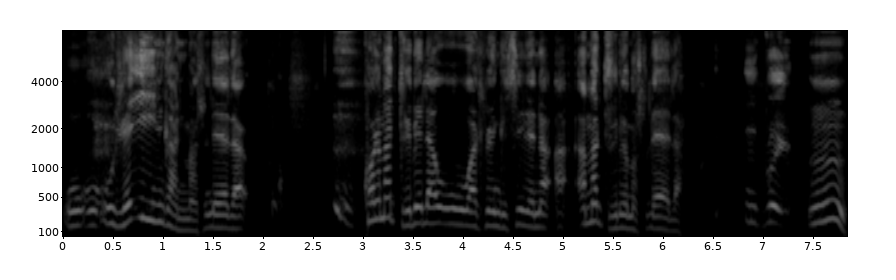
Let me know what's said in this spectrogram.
Udle ini kanti masilela? Khona amadribela uwahlwengisile na? Amadribe masilela. Mm.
